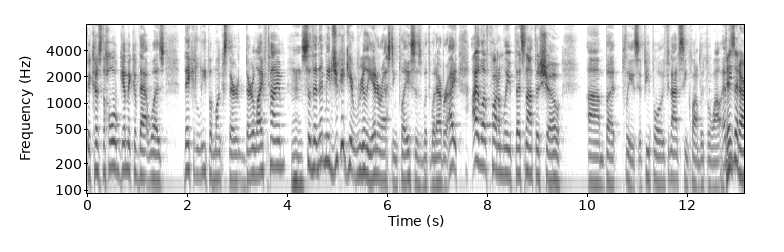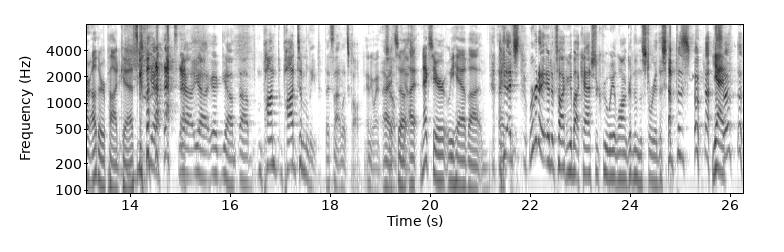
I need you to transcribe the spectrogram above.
Because the whole gimmick of that was they could leap amongst their their lifetime. Mm-hmm. So then that means you could get really interesting places with whatever. I I love Quantum Leap. That's not the show. Um, but please, if people, if you've not seen Quantum Leap in a while, I mean, Visit our other podcast. yeah, yeah, yeah, yeah, yeah. Uh, Pod, Podtum Leap. That's not what it's called. Anyway. All right, so, yes. uh, next here we have uh, I just, we're going to end up talking about cast and crew way longer than the story of this episode. Yeah. So-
